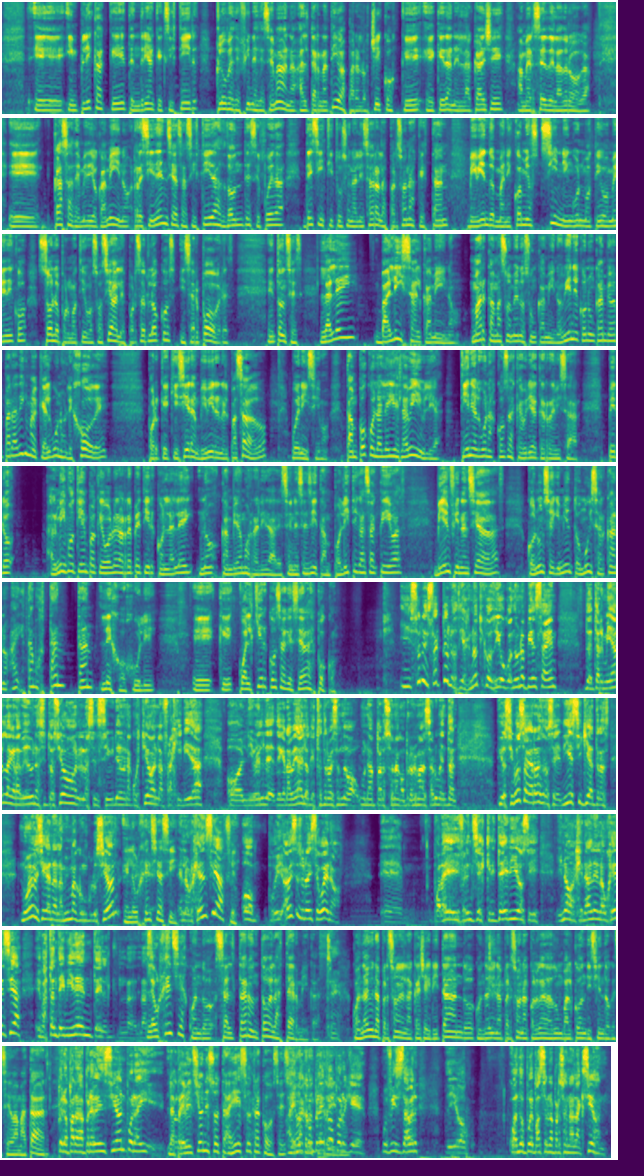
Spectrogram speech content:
Eh, implica que tendrían que existir clubes de fines de semana, alternativas para los chicos que eh, quedan en la calle a merced de la droga, casas de medio camino, residencias asistidas donde se pueda desinstitucionalizar a las personas que están viviendo en manicomios sin ningún motivo médico, solo por motivos sociales, por ser locos y ser pobres. Entonces, la ley baliza el camino, marca más o menos un camino, viene con un cambio de paradigma que a algunos les jode porque quisieran vivir en el pasado, buenísimo. Tampoco la ley es la Biblia, tiene algunas cosas que habría que revisar, pero al mismo tiempo hay que volver a repetir, con la ley no cambiamos realidades, se necesitan políticas activas, bien financiadas, con un seguimiento muy cercano. Ay, estamos tan, tan lejos, Juli, eh, que cualquier cosa que se haga es poco. Y son exactos los diagnósticos, digo, cuando uno piensa en determinar la gravedad de una situación, la sensibilidad de una cuestión, la fragilidad o el nivel de, de gravedad de lo que está atravesando una persona con problemas de salud mental. Digo, si vos agarrás, no sé, 10 psiquiatras, 9 llegan a la misma conclusión, En la urgencia sí. en la urgencia, Sí. o a veces uno dice, bueno, eh, por ahí hay diferentes criterios y, y no, en general en la urgencia es bastante evidente el- la, la- La urgencia es cuando saltaron todas las térmicas. Sí. Cuando hay una persona en la calle gritando, cuando hay una persona colgada de un balcón diciendo que se va a matar. Pero para la prevención, por ahí. La por ahí- prevención es otra, es otra cosa. Es Ahí es más complejo terreno. porque es muy difícil saber, digo, cuándo puede pasar una persona a la acción.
